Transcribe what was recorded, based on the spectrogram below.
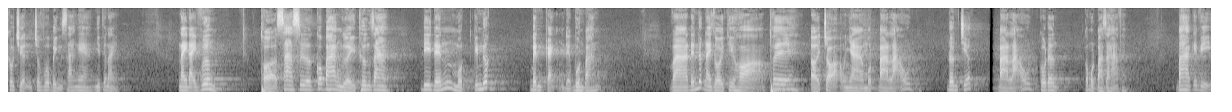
câu chuyện cho vua bình sa nghe như thế này. Này đại vương, thuở xa xưa có ba người thương gia đi đến một cái nước bên cạnh để buôn bán và đến nước này rồi thì họ thuê ở trọ nhà một bà lão đơn chiếc. Bà lão cô đơn có một bà già thôi. Ba cái vị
